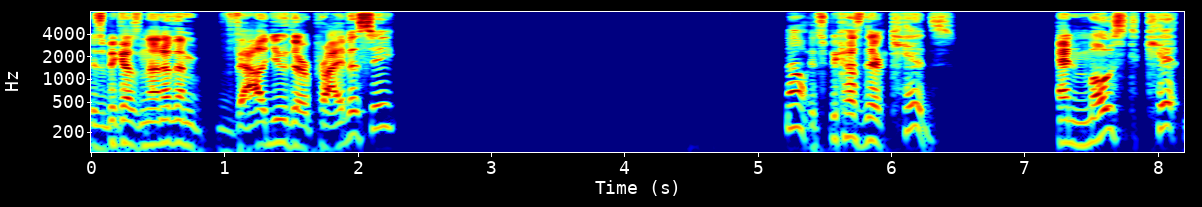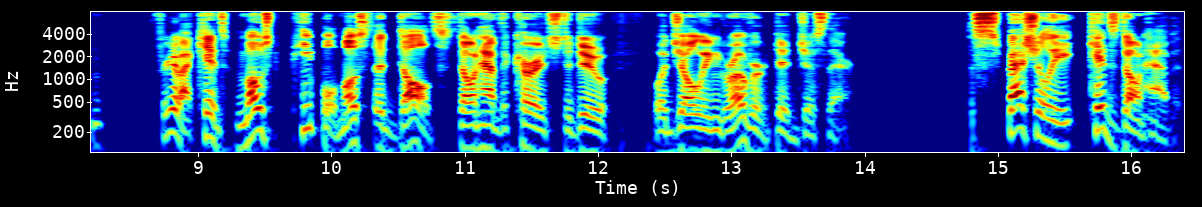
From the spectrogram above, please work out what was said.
Is it because none of them value their privacy? No, it's because they're kids. And most kids, forget about kids, most people, most adults don't have the courage to do what Jolene Grover did just there. Especially kids don't have it.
